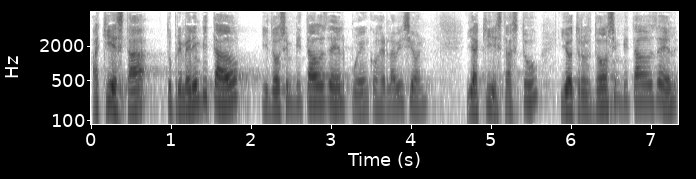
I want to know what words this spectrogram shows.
Aquí está tu primer invitado y dos invitados de él pueden coger la visión. Y aquí estás tú y otros dos invitados de él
